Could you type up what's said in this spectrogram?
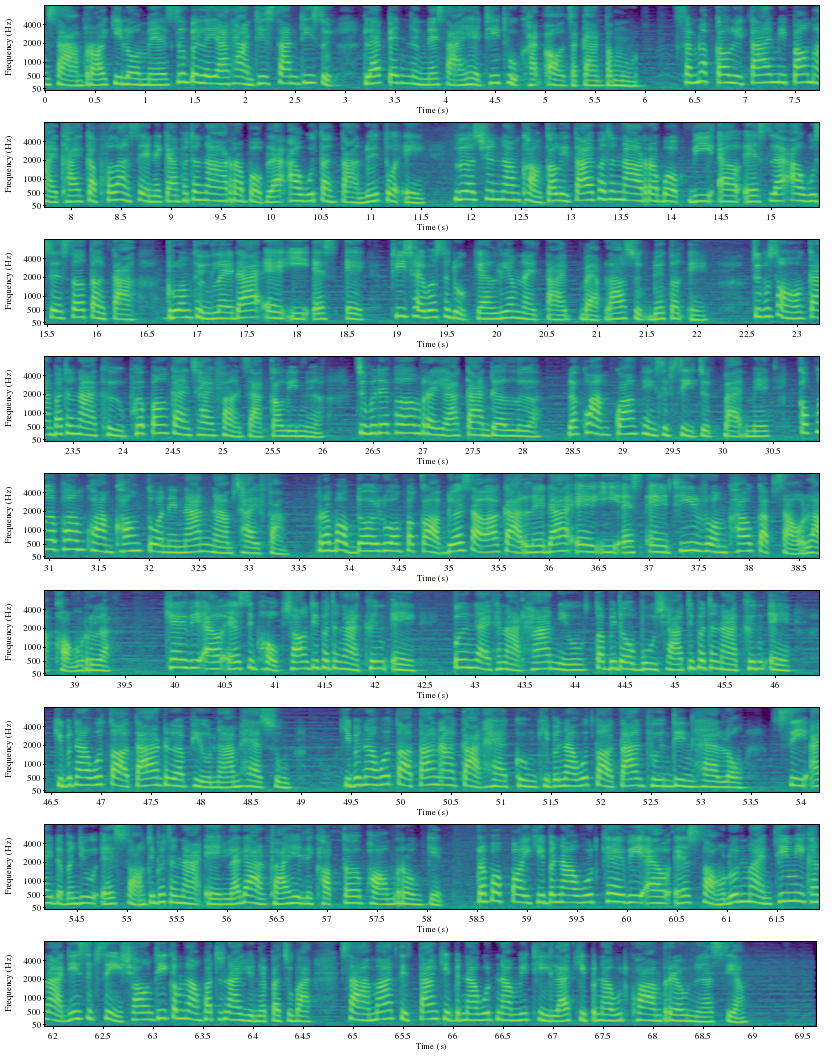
8,300 กิโลเมตร ซึ่งเป็นระยะทางที่สั้นที่สุด และเป็นหนึ่งในสาเหตุที่ถูกคัดออกจากการประมูล สำหรับเกาหลีใต้มีเป้าหมายคล้ายกับฝรั่งเศสในการพัฒนาระบบและอาวุธต่างๆ ด้วยตัวเองเรือชุนนำของเกาหลีใต้พัฒนาระบบ BLS และอาวุธเซนเซอร์ต่างๆ รวมถึงเรดาร์ AESA ที่ใช้วัสดุแกนเลียมในตายแบบล่าสุดด้วยตนเอง จุดประสงค์ของการพัฒนาคือเพื่อป้องกันชายฝั่งจากเกาหลีเหนือ จึงไม่ได้เพิ่มระยะการเดินเรือ และความกว้างเพียง 14.8 เมตร ก็เพื่อเพิ่มความคล่องตัวในน่านน้ำชายฝั่ง ระบบโดยรวมประกอบด้วยเสาอากาศเรดาร์ AESA ที่รวมเข้ากับเสาหลักของเรือ KVLS 16 ช่องที่พัฒนาขึ้นเองปืนใหญ่ขนาด 5 นิ้วตอร์ปิโดบูชาร์ที่พัฒนาขึ้นเองขีปนาวุธต่อต้านเรือผิวน้ำแฮซุงขีปนาวุธต่อต้านอากาศแฮกุงขีปนาวุธต่อต้านพื้นดินแฮลง CIWS 2 ที่พัฒนาเอง และด่านฟ้าเฮลิคอปเตอร์พร้อมโรงเก็บ ระบบปล่อยขีปนาวุธ KVLS 2 รุ่นใหม่ที่มีขนาด 24 ช่องที่กำลังพัฒนาอยู่ในปัจจุบัน สามารถติดตั้งขีปนาวุธนำวิถีและขีปนาวุธความเร็วเหนือเสียง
